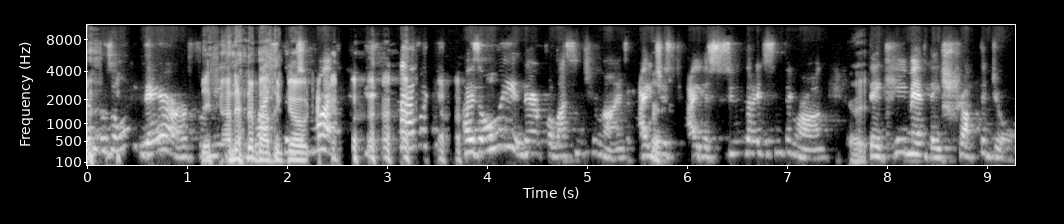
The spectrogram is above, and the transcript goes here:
I, was only there for they found out about the goat. I, was I was only there for less than two months. I right. just, I assumed that I did something wrong. Right. They came in, they shut the door.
